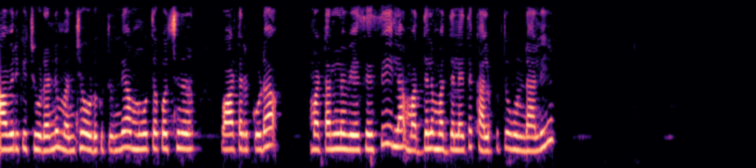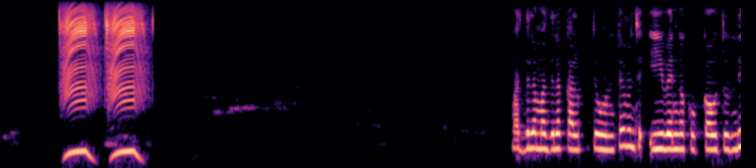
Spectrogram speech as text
ఆవిరికి చూడండి. మంచిగా ఉడుకుతుంది. ఆ మూతకు వచ్చిన వాటర్ కూడా మటన్లో వేసేసి ఇలా మధ్యలో మధ్యలో అయితే కలుపుతూ ఉండాలి. మధ్యలో మధ్యలో కలుపుతూ ఉంటే మంచి ఈవెన్గా కుక్ అవుతుంది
